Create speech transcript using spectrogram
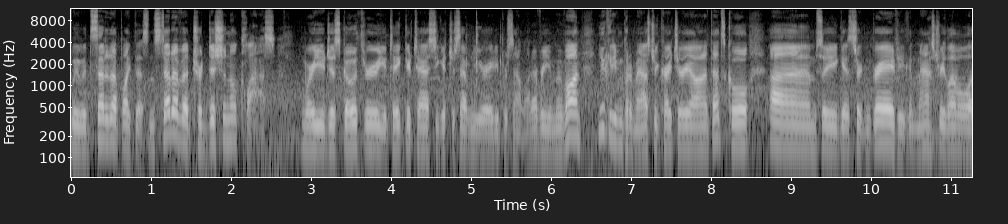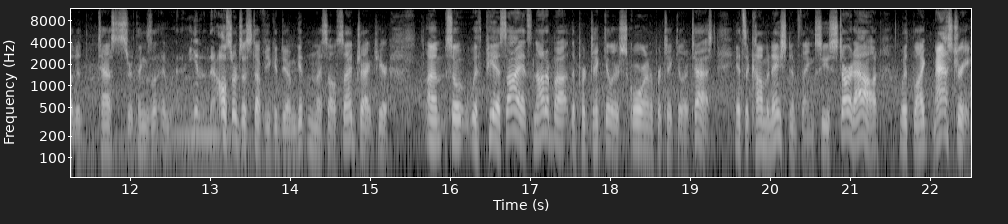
we would set it up like this. Instead of a traditional class where you just go through, you take your test, you get your 70 or 80%, whatever you move on. You can even put a mastery criteria on it. That's cool. Um, so you get a certain grade, you get mastery level at tests or things, you know, all sorts of stuff you could do. I'm getting myself sidetracked here. Um, so with PSI, it's not about the particular score on a particular test. It's a combination of things. So you start out with like mastery,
